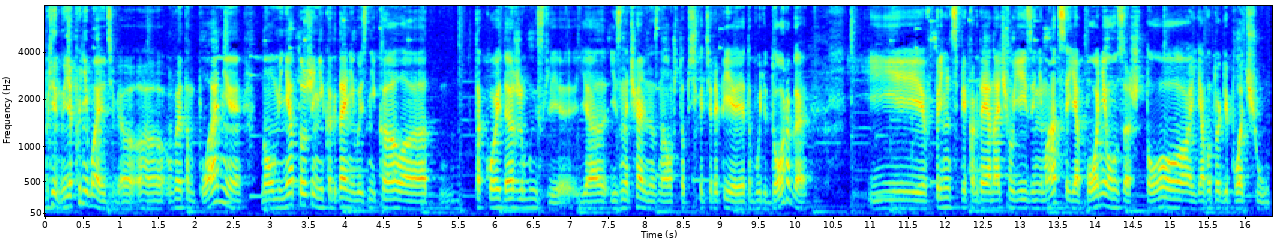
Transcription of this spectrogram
Блин, ну я понимаю тебя э, в этом плане, но у меня тоже никогда не возникало такой даже мысли. Я изначально знал, что психотерапия это будет дорого, и, в принципе, когда я начал ей заниматься, я понял, за что я в итоге плачу. Mm-hmm.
